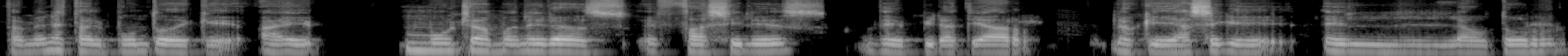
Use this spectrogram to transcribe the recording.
También está el punto de que hay muchas maneras eh, fáciles de piratear, lo que hace que el autor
